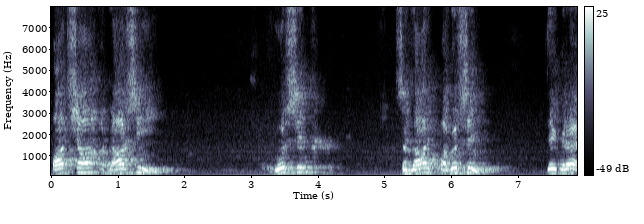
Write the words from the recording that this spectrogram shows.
ਪਾਤਸ਼ਾਹ ਅਟਾਰ ਗੁਰਸਿੱਖ ਸਰਦਾਰ ਭਗਤ ਸਿੰਘ ਦੇ ਗ੍ਰਹਿ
